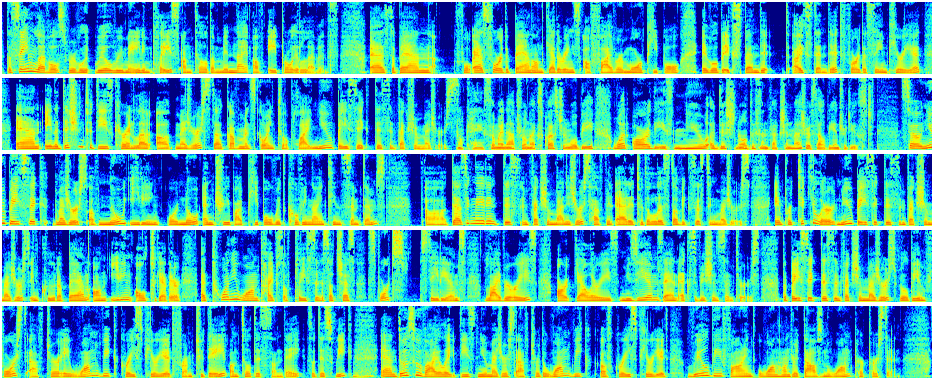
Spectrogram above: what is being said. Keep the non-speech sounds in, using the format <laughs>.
The same levels will remain in place until the midnight of April 11th. As the ban for as for the ban on gatherings of five or more people, it will be expanded extended for the same period. And in addition to these current le- uh, measures, the government's going to apply new basic disinfection measures. Okay, so my natural next question will be what are these new additional disinfection measures that'll be introduced? So, new basic measures of no eating or no entry by people with COVID 19 symptoms. Uh, designated disinfection managers have been added to the list of existing measures. In particular, new basic disinfection measures include a ban on eating altogether at 21 types of places such as sports stadiums, libraries, art galleries, museums, and exhibition centers. The basic disinfection measures will be enforced after a one week grace period from today until this Sunday, so this week. And those who violate these new measures after the one week of grace period will be fined 100,000 won per person.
